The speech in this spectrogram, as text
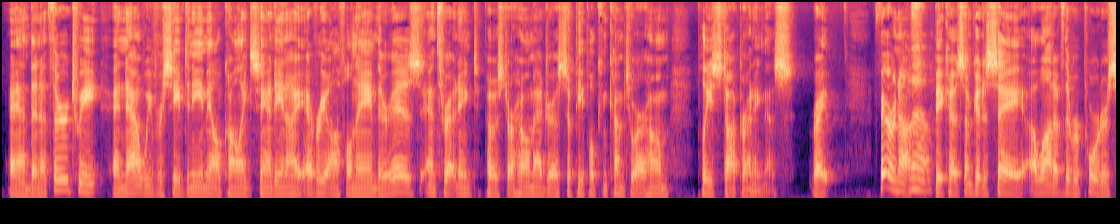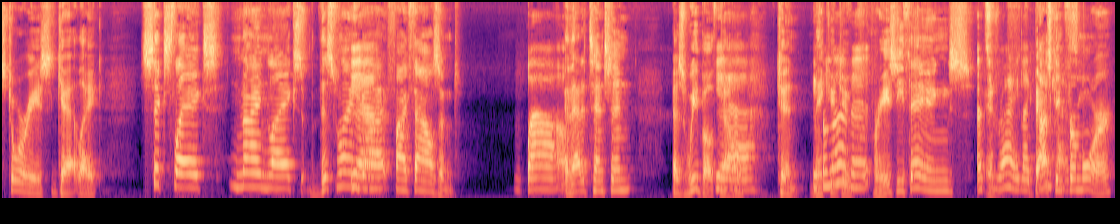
And then a third tweet, and now we've received an email calling Sandy and I every awful name there is and threatening to post our home address so people can come to our home. Please stop running this. Right? Fair enough, Wow. because I'm going to say a lot of the reporters' stories get like six likes, nine likes. This one Yeah. got 5,000. Wow. And that attention, as we both know, Yeah. can make you do it. crazy things. That's right, like asking for more.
